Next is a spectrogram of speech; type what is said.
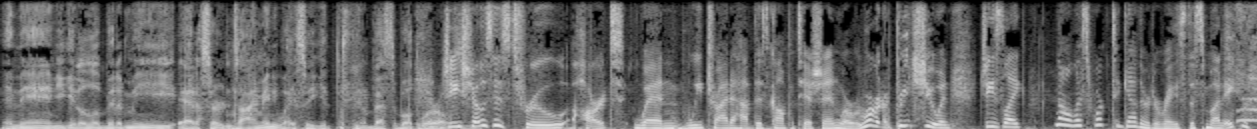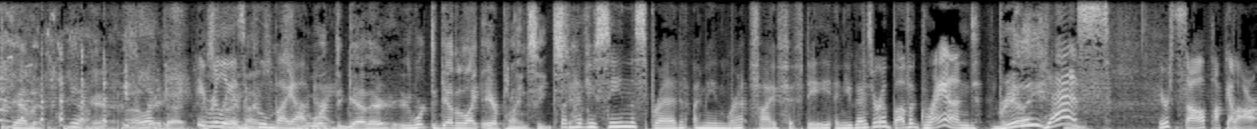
and then you get a little bit of me at a certain time anyway, so you get you know best of both worlds. G shows his true heart when we try to have this competition where we're going to beat you, and G's like, "No, let's work together to raise this money." Work together, yeah, yeah I like that. He That's really is nice. a kumbaya guy. Work together, work together like airplane seats. But have you seen the spread? I mean, we're at five fifty, and you guys are above a grand. Really? Yes. Hmm. You're so popular.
